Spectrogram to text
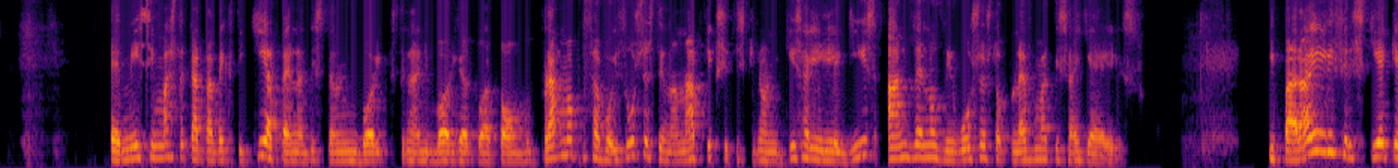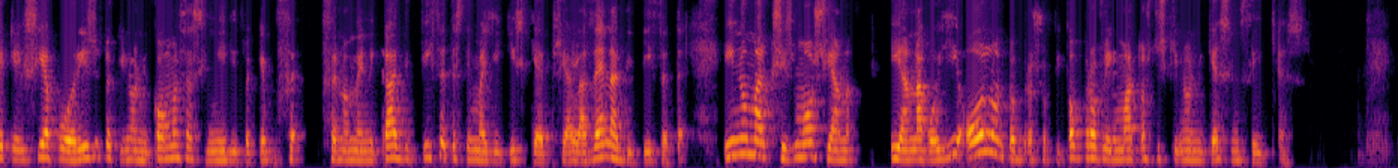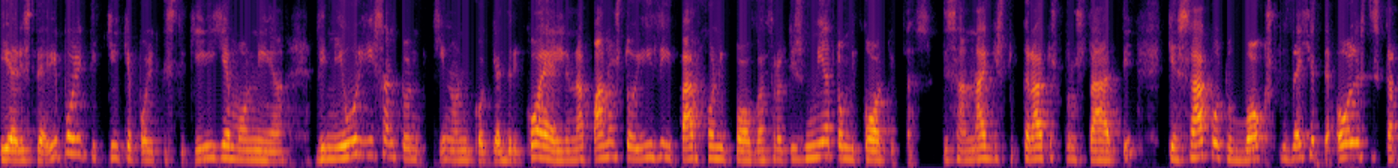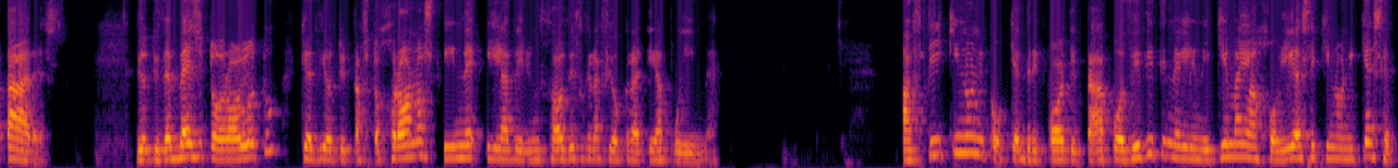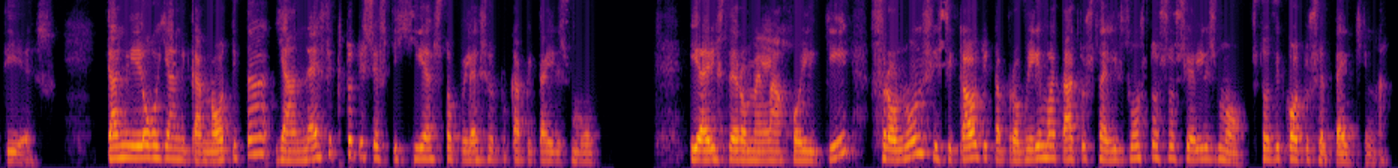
εμείς είμαστε καταδεκτικοί απέναντι στην ανυμπόρια του ατόμου, πράγμα που θα βοηθούσε στην ανάπτυξη της κοινωνικής αλληλεγγύης αν δεν οδηγούσε στο πνεύμα της αγέλης. Η παράλληλη θρησκεία και εκκλησία που ορίζει το κοινωνικό μας ασυνείδητο και που φαινομενικά αντιτίθεται στη μαγική σκέψη, αλλά δεν αντιτίθεται, είναι ο μαρξισμός, η αναγωγή όλων των προσωπικών προβλημάτων στις κοινωνικές συνθήκες. Η αριστερή πολιτική και πολιτιστική ηγεμονία δημιούργησαν τον κοινωνικοκεντρικό Έλληνα πάνω στο ήδη υπάρχον υπόβαθρο της μη ατομικότητας, της ανάγκης του κράτους προστάτη και σάκο του box που δέχεται όλες τις κατάρες. Διότι δεν παίζει το ρόλο του και διότι ταυτοχρόνως είναι η λαβυρινθώδης γραφειοκρατία που είναι. Αυτή η κοινωνικοκεντρικότητα αποδίδει την ελληνική μελαγχολία σε κοινωνικές αιτίες κάνει λόγο για ανικανότητα, για ανέφικτο της ευτυχίας στο πλαίσιο του καπιταλισμού. Οι αριστερομελαγχολικοί φρονούν φυσικά ότι τα προβλήματά τους θα λυθούν στο σοσιαλισμό, στο δικό τους επέκεινα.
